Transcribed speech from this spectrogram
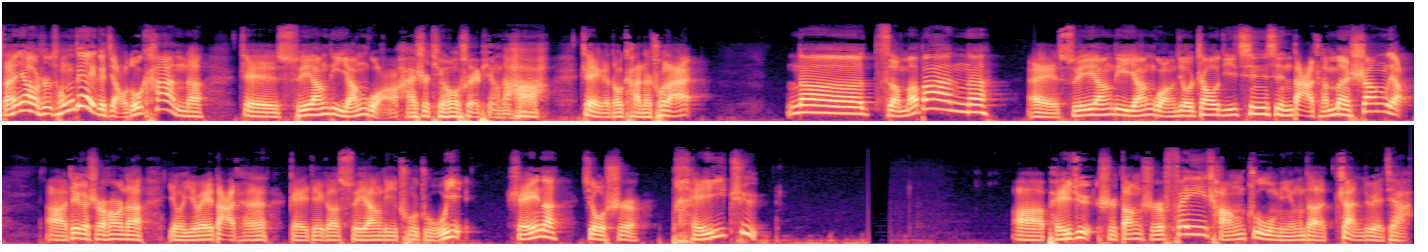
咱要是从这个角度看呢，这隋炀帝杨广还是挺有水平的哈，这个都看得出来。那怎么办呢？哎，隋炀帝杨广就召集亲信大臣们商量啊。这个时候呢，有一位大臣给这个隋炀帝出主意，谁呢？就是裴矩啊。裴矩是当时非常著名的战略家，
